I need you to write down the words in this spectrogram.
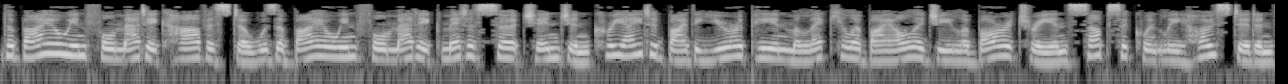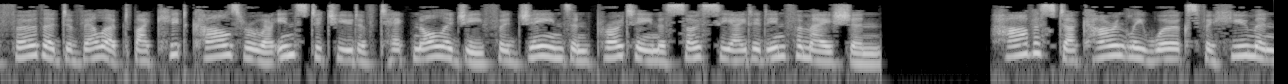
The Bioinformatic Harvester was a bioinformatic meta-search engine created by the European Molecular Biology Laboratory and subsequently hosted and further developed by KIT Karlsruhe Institute of Technology for Genes and Protein-Associated Information. Harvester currently works for human,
